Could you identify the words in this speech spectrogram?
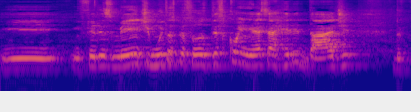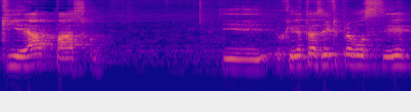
E infelizmente muitas pessoas desconhecem a realidade do que é a Páscoa. E eu queria trazer aqui para você,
